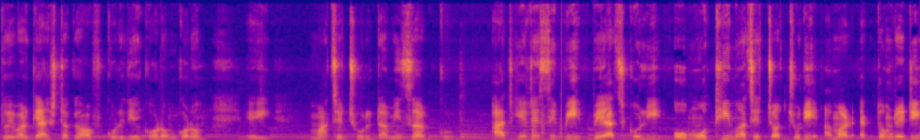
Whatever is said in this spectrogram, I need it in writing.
তো এবার গ্যাসটাকে অফ করে দিয়ে গরম গরম এই মাছের ঝোলটা আমি সার্ভ করব। আজকের রেসিপি পেঁয়াজ কলি ও মথি মাছের চচ্চড়ি আমার একদম রেডি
